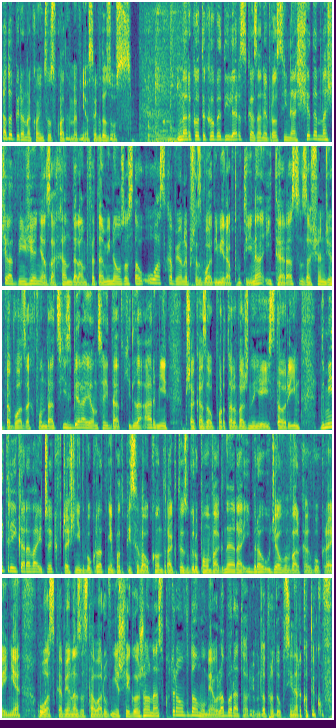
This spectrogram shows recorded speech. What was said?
a dopiero na końcu składamy wniosek do ZUS. Narkotykowy dealer skazany w Rosji na 17 lat więzienia za handel amfetaminą został ułaskawiony przez Władimira Putina i teraz zasiądzie we władzach fundacji zbierającej datki dla armii, przekazał portal ważny jej historii. Dmitrij Karawajczyk wcześniej dwukrotnie podpisywał kontrakt z grupą Wagnera i brał udział w walkach w Ukrainie. Ułaskawiona została również jego żona, z którą w domu miał laboratorium do produkcji narkotyków.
